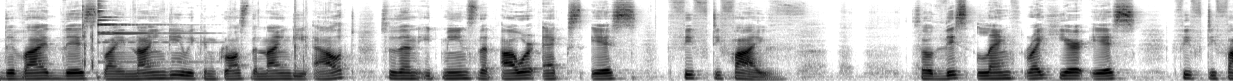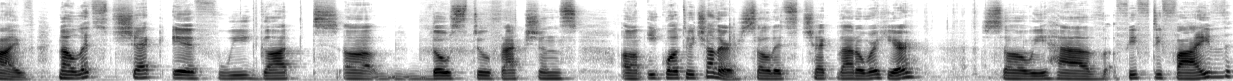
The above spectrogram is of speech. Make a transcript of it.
divide this by 90 we can cross the 90 out. So then it means that our x is 55 so this length right here is 55 now let's check if we got uh, those two fractions um, equal to each other. So let's check that over here. So we have 55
